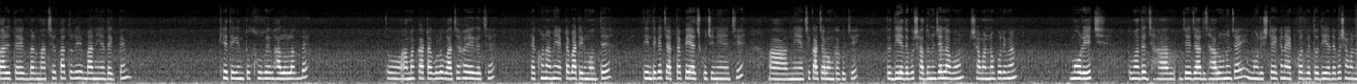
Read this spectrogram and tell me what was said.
বাড়িতে একবার মাছের পাতুরি বানিয়ে দেখবেন। খেতে কিন্তু খুবই ভালো লাগবে। তো আমার কাটাগুলো বাছা হয়ে গেছে। এখন আমি একটা বাটির মধ্যে তিন থেকে চারটা পেঁয়াজ কুচি নিয়েছি। আর নিয়েছি কাঁচা লঙ্কা কুচি। তো দিয়ে দেবো স্বাদ অনুযায়ী লবণ, সামান্য পরিমাণ মরিচ। তোমাদের ঝাল, যে যার ঝাল অনুযায়ী মরিচটা এখানে অ্যাড করবে, তো দিয়ে দেবো সামান্য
